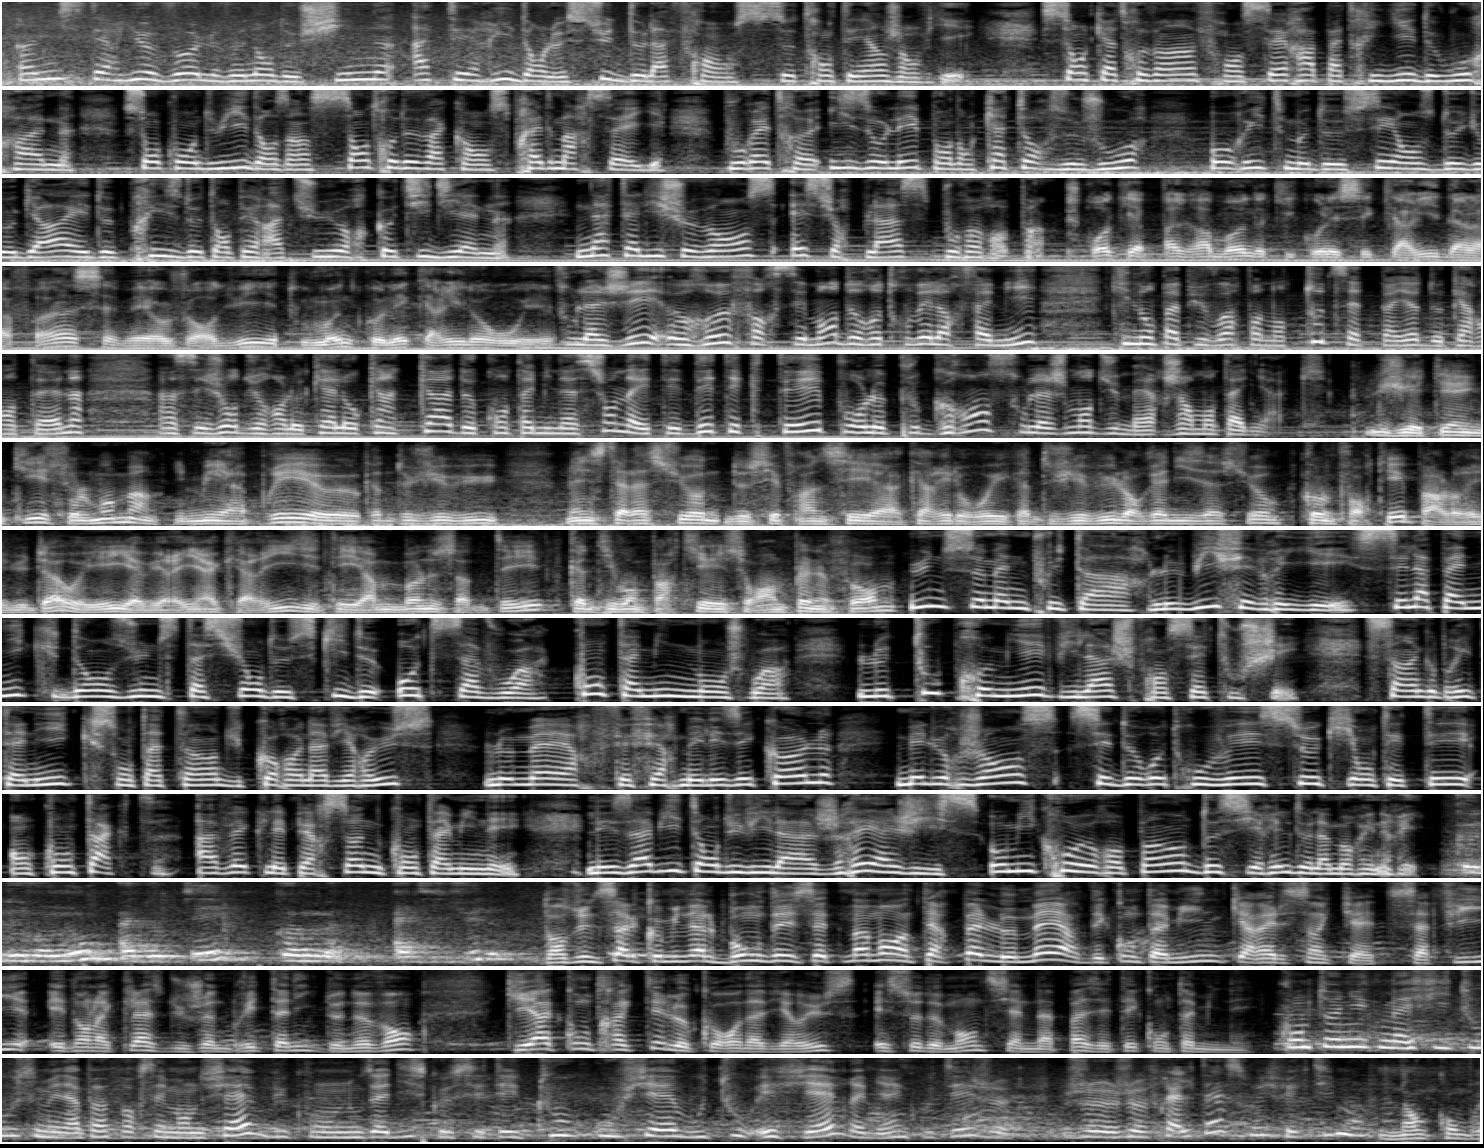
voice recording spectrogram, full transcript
Un mystérieux vol venant de Chine atterrit dans le sud de la France ce 31 janvier. 181 Français rapatriés de Wuhan sont conduits dans un centre de vacances près de Marseille pour être isolés pendant 14 jours au rythme de séances de yoga et de prise de température quotidienne. Nathalie Chevance est sur place pour Europe 1. Je crois qu'il n'y a pas grand monde qui connaissait Carrie dans la France, mais aujourd'hui, tout le monde connaît Carrie Lerouet. Soulagés, heureux forcément de retrouver leur famille qui n'ont pas pu voir pendant toute cette période de quarantaine. Un séjour durant lequel aucun cas de contamination n'a été détecté pour le plus grand soulagement du maire Jean Montagnac. J'ai été inquiet sur le moment. Mais après, euh, quand j'ai vu l'installation de ces Français à Carry-le-Rouet, quand j'ai vu l'organisation confortée par le résultat, vous voyez, il n'y avait rien à Carry, ils étaient en bonne santé. Quand ils vont partir, ils seront en pleine forme. Une semaine plus tard, le 8 février, c'est la panique dans une station de ski de Haute-Savoie, Contamine-Montjoie, le tout premier village français touché. Cinq Britanniques sont atteints du coronavirus. Le maire fait fermer les écoles, mais l'urgence, c'est de retrouver ceux qui ont été en contact avec les personnes contaminées. Les habitants du village réagissent au micro européen de Cyril de la Morinerie. Que devons-nous adopter comme attitude Dans une salle communale bondée, cette maman interpelle le maire des contamines car elle s'inquiète. Sa fille est dans la classe du jeune Britannique de 9 ans qui a contracté le coronavirus et se demande si elle n'a pas été contaminée. Compte tenu que ma fille tousse mais n'a pas forcément de fièvre, vu qu'on nous a dit que c'était tout ou fièvre ou tout et fièvre, eh bien écoutez, je, je, je ferai le test, oui, effectivement.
